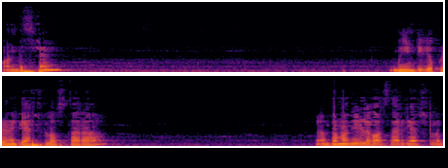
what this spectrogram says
understand మీ ఇంటికి ఎప్పుడైనా గెస్టులు వస్తారా? ఎంతమంది ఇళ్ళకి వస్తారు గెస్టులు?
